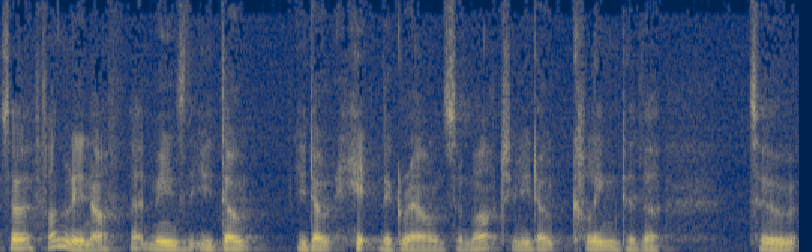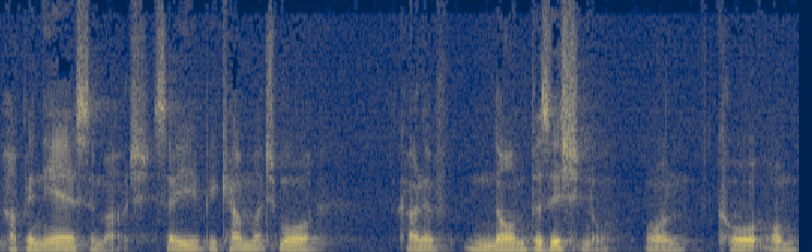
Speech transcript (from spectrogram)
So, funnily enough, that means that you don't you don't hit the ground so much, and you don't cling to the to up in the air so much. So you become much more kind of non-positional on core on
